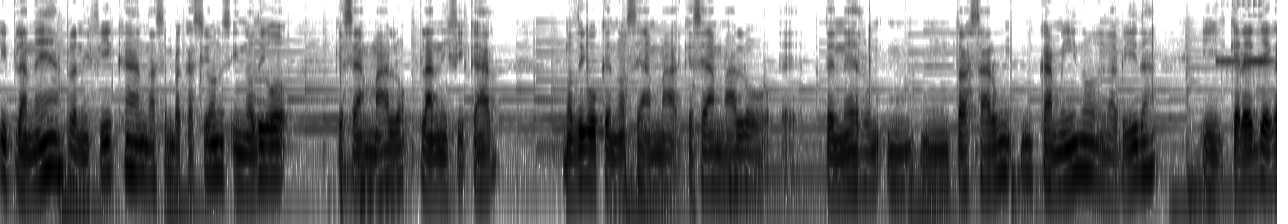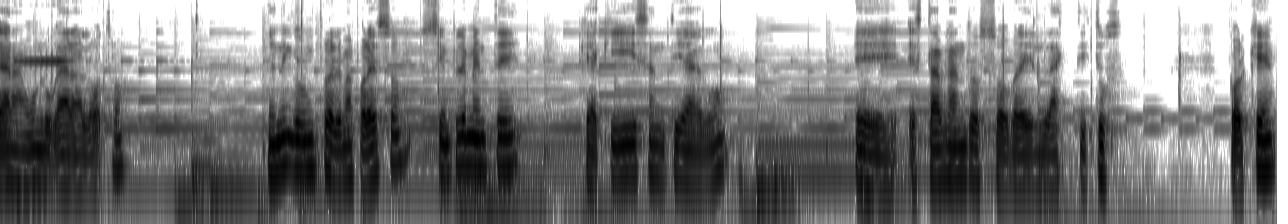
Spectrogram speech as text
y planean, planifican, hacen vacaciones y no digo que sea malo planificar, no digo que no sea que sea malo eh, tener trazar un, camino en la vida y querer llegar a un lugar al otro. No hay ningún problema por eso, simplemente que aquí Santiago eh, está hablando sobre la actitud. ¿Por qué?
